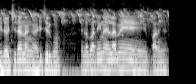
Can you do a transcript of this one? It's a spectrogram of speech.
இதை வச்சு தான் நாங்கள் அடிச்சிருக்கோம். இதில் பார்த்தீங்கன்னா எல்லாமே பாருங்கள்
